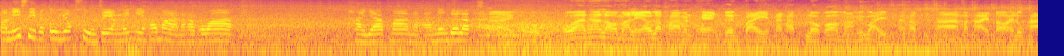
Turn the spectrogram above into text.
ตอนนี้4ประตูยกสูงจะยังไม่มีเข้ามานะคะ เพราะว่าหายากมากนะคะ เนื่องด้วยราคาใช่ครับผมเพราะว่าถ้าเรามาแล้วราคามันแพงเกินไปนะครับ เราก็มาไม่ไหวนะครับ ถ้ามาขายต่อให้ลูกค้า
